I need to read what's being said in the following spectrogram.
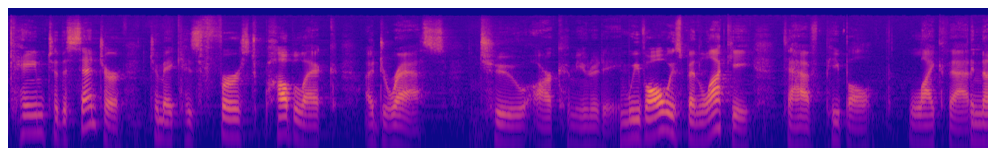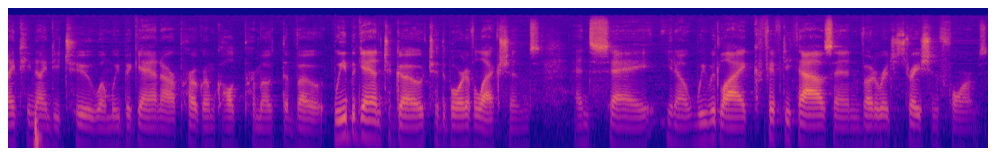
came to the center to make his first public address to our community. We've always been lucky to have people like that. In 1992, when we began our program called Promote the Vote, we began to go to the Board of Elections and say, you know, we would like 50,000 voter registration forms.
